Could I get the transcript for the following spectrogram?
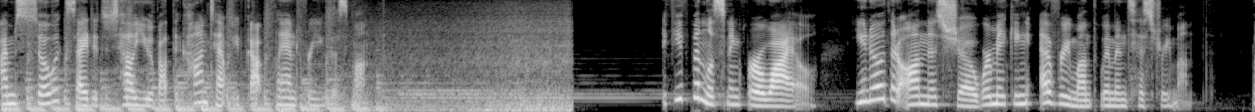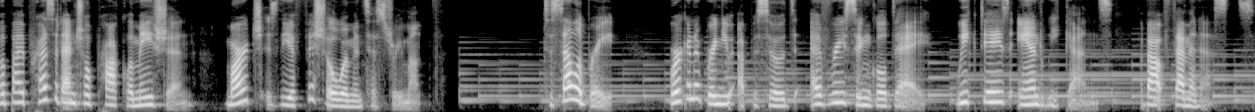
I'm so excited to tell you about the content we've got planned for you this month. If you've been listening for a while, you know that on this show we're making every month Women's History Month. But by presidential proclamation, March is the official Women's History Month. To celebrate, we're going to bring you episodes every single day, weekdays and weekends, about feminists,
